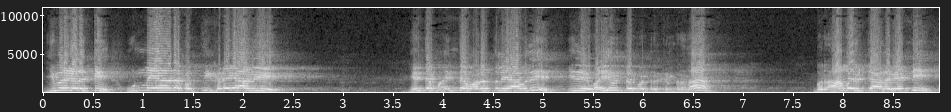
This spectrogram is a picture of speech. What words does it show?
இவர்களுக்கு உண்மையான பக்தி கிடையாது. எந்த எந்த மதத்திலேயாவது இது வலியுறுத்தப்பட்டிருக்கின்றதா? இப்ப ராமருக்காக வேண்டி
